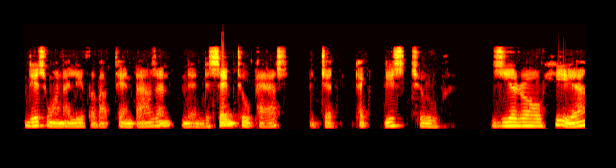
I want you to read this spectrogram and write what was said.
this one I leave about 10,000 and then the same two pass I just take this to zero here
